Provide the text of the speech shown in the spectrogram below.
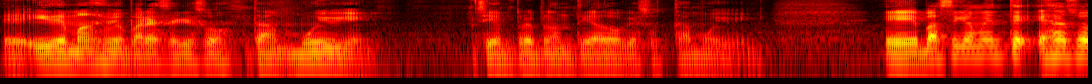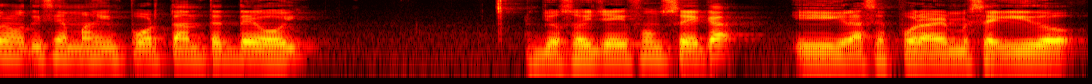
eh, y demás. Y me parece que eso está muy bien. Siempre he planteado que eso está muy bien. Eh, básicamente, esas son las noticias más importantes de hoy. Yo soy Jay Fonseca y gracias por haberme seguido.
